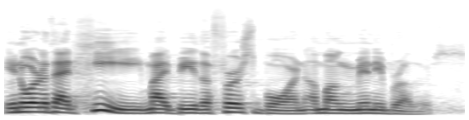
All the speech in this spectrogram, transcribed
in order that he might be the firstborn among many brothers.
